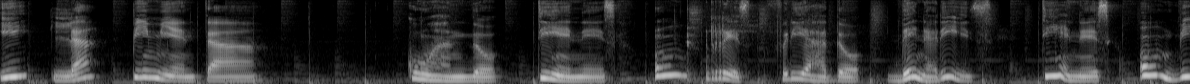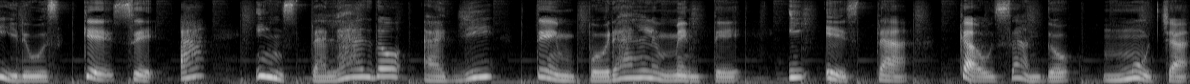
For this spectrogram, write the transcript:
y la pimienta. Cuando tienes un resfriado de nariz, tienes un virus que se ha instalado allí temporalmente y está causando mucha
